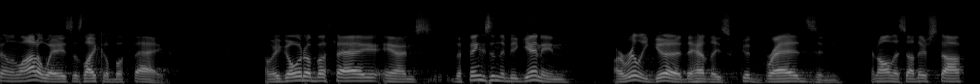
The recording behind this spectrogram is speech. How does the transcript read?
in a lot of ways, is like a buffet. And we go to a buffet, and the things in the beginning are really good. They have these good breads and, and all this other stuff.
